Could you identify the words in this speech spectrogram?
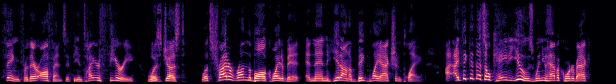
thing for their offense, if the entire theory was just, let's try to run the ball quite a bit and then hit on a big play action play. I, think that that's okay to use when you have a quarterback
